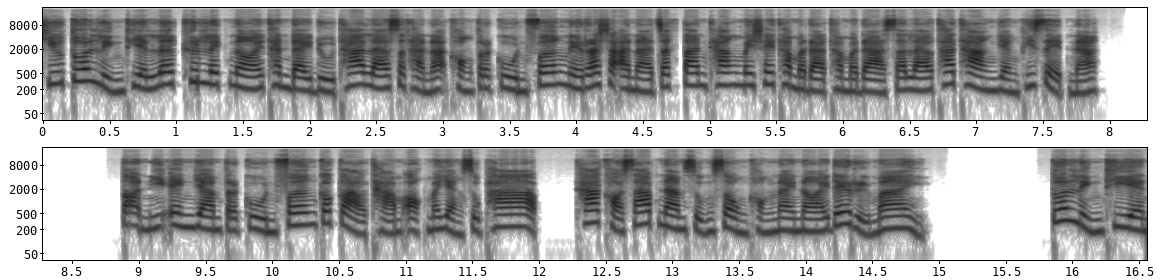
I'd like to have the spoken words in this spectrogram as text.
คิ้วต้วนหลิงเทียนเลิกขึ้นเล็กน้อยทันใดดูท่าแล้วสถานะของตระกูลเฟิ่งในราชอาณาจักรต้านข้างไม่ใช่ธรรมดาธรรมดาซะแล้วท่าทางอย่างพิเศษนัก ตอนนี้เองยามตระกูลเฟิงก็กล่าวถามออกมาอย่างสุภาพ ข้าขอทราบนามสูงส่งของนายน้อยได้หรือไม่ ต้วนหลิงเทียน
